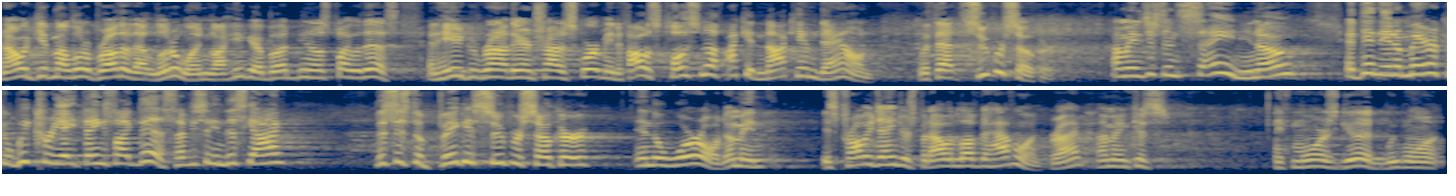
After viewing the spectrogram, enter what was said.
And I would give my little brother that little one, like, here you go, bud, you know, let's play with this. And he'd run out there and try to squirt me. And if I was close enough, I could knock him down with that super soaker. I mean, it's just insane, you know? And then in America, we create things like this. Have you seen this guy? This is the biggest super soaker in the world. I mean, it's probably dangerous, but I would love to have one, right? I mean, because if more is good, we want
